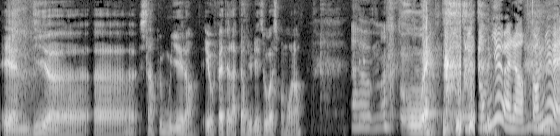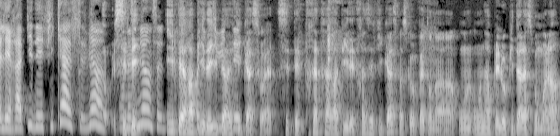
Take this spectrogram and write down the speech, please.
Et elle me dit, euh, euh, c'est un peu mouillé, là. Et au fait, elle a perdu les os à ce moment-là. Oh, mince. Ouais. Tant mieux alors, tant mieux. Elle est rapide et efficace, c'est bien. C'était ce- hyper rapide et hyper efficace, ouais. C'était très très rapide et très efficace parce qu'au fait, on a on, on a appelé l'hôpital à ce moment-là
